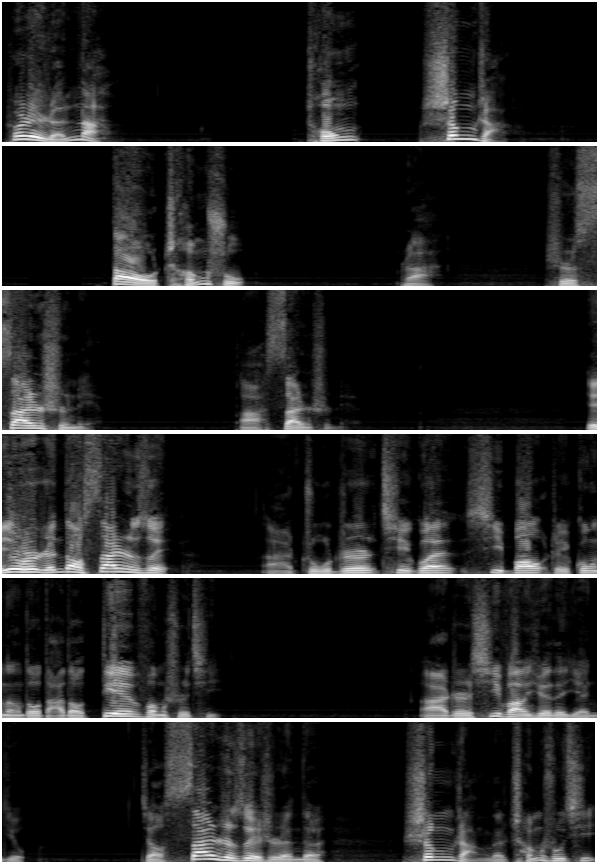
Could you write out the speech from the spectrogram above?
说这人呐，从生长到成熟，是吧？是三十年，啊，三十年。也就是说，人到三十岁，啊，组织器官、细胞这功能都达到巅峰时期。啊，这是西方医学的研究，叫三十岁是人的。生长的成熟期，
